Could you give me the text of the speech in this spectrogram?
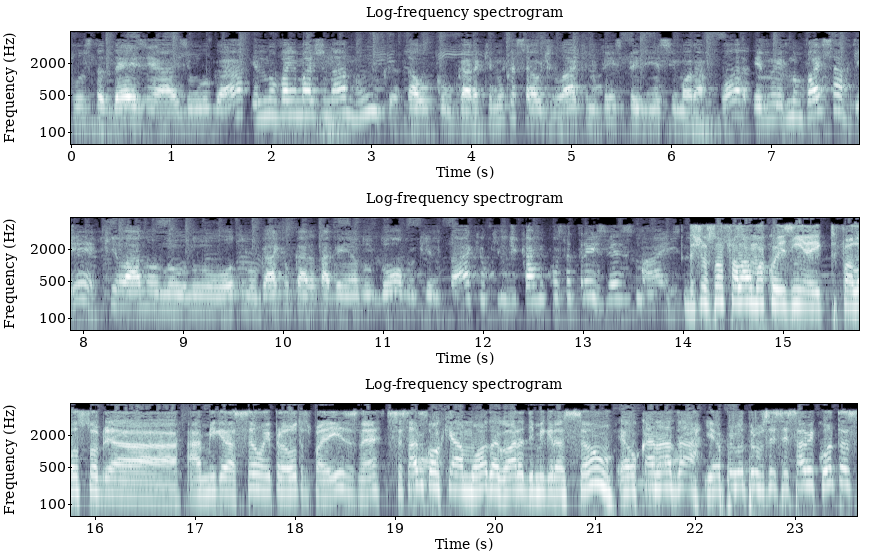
custa 10 reais em um lugar, ele não vai imaginar nunca. Tá? O, o cara que nunca saiu de lá, que não tem experiência em morar fora, ele, ele não vai saber que lá no, no- no outro lugar que o cara tá ganhando o dobro que ele tá, que o quilo de carne custa três vezes mais. Deixa eu só falar uma coisinha aí que tu falou sobre a, a migração aí pra outros países, né? Você sabe qual que é a moda agora de migração? É o Canadá. E eu pergunto pra vocês, vocês sabem quantas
